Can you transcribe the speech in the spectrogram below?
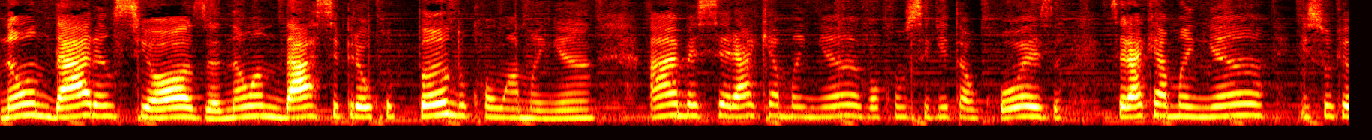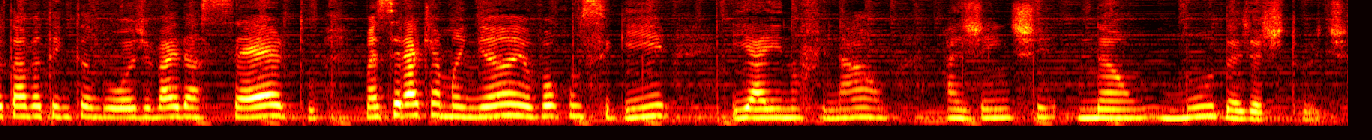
Não andar ansiosa, não andar se preocupando com o amanhã. Ah, mas será que amanhã eu vou conseguir tal coisa? Será que amanhã isso que eu estava tentando hoje vai dar certo? Mas será que amanhã eu vou conseguir? E aí no final a gente não muda de atitude.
